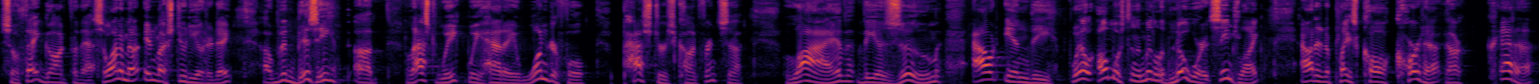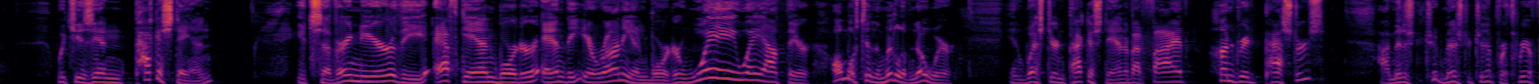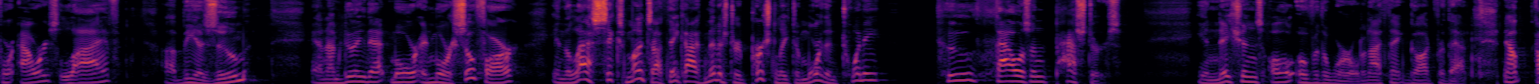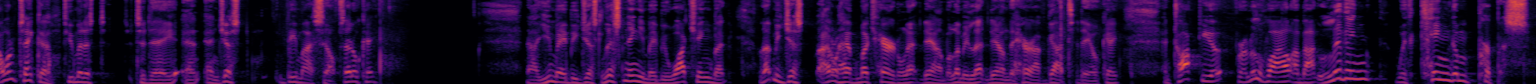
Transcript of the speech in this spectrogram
So thank God for that. So I'm in my studio today. I've been busy. Uh, last week we had a wonderful pastors conference uh, live via Zoom out in the well, almost in the middle of nowhere. It seems like out in a place called Korta, or Quetta, which is in Pakistan. It's uh, very near the Afghan border and the Iranian border, way, way out there, almost in the middle of nowhere in western Pakistan. About 500 pastors. I ministered to, to them for three or four hours live uh, via Zoom. And I'm doing that more and more. So far, in the last six months, I think I've ministered personally to more than 22,000 pastors in nations all over the world. And I thank God for that. Now, I want to take a few minutes today and, and just be myself. Is that okay? Now, you may be just listening, you may be watching, but let me just, I don't have much hair to let down, but let me let down the hair I've got today, okay? And talk to you for a little while about living with kingdom purpose.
